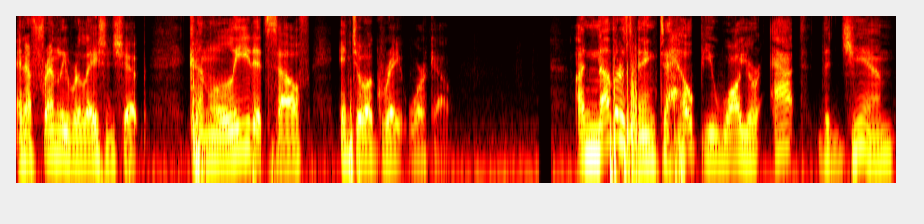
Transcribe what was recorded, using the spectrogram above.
and a friendly relationship can lead itself into a great workout. Another thing to help you while you're at the gym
